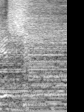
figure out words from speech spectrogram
Jesus.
